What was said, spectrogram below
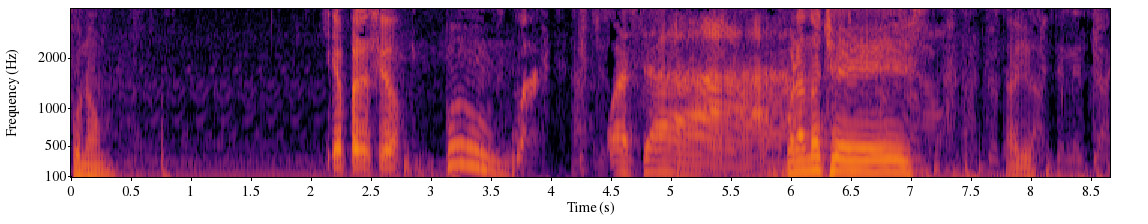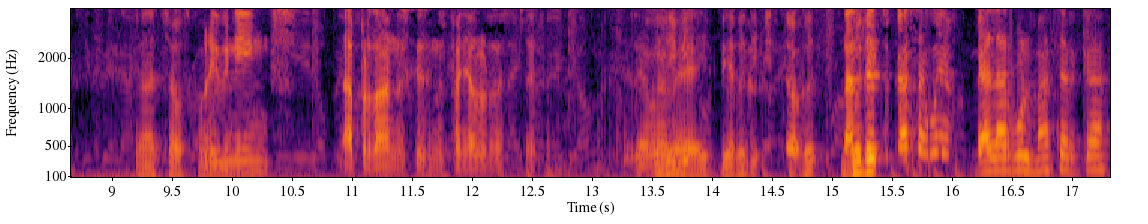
Uno. Ya apareció. ¡Pum! WhatsApp. Buenas noches. Está bien fit. ¿Qué onda, chavos? ¿Cómo Good evenings. Ah, perdón, es que es en español, ¿verdad? Sí. Chile, güey, Good ve evening. ahí, pide Good- permiso. good- Salte good de e- tu casa, güey. Ve al árbol más cerca.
